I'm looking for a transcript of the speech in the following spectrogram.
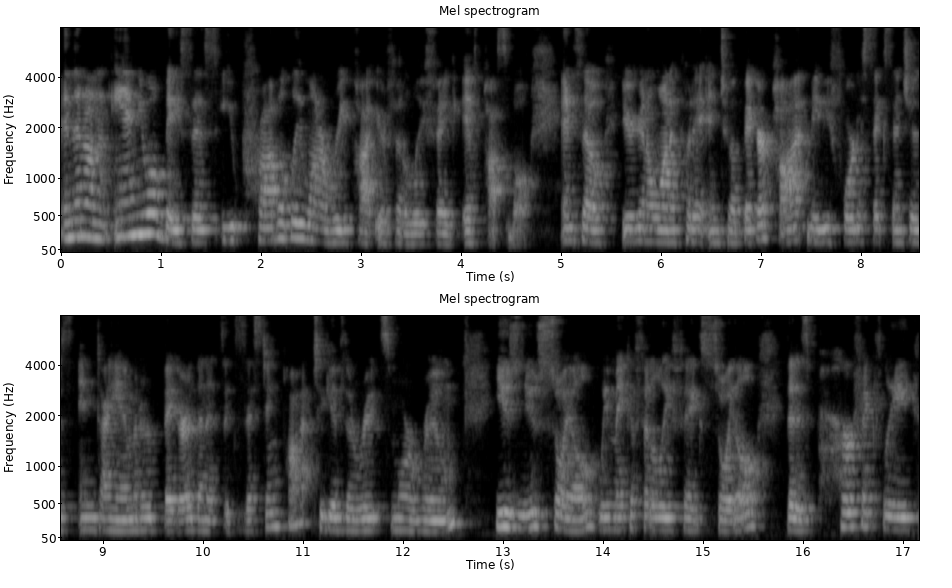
And then on an annual basis, you probably want to repot your fiddle leaf fig if possible. And so you're going to want to put it into a bigger pot, maybe four to six inches in diameter bigger than its existing pot to give the roots more room. Use new soil. We make a fiddle leaf fig soil that is perfectly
